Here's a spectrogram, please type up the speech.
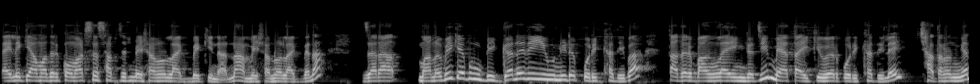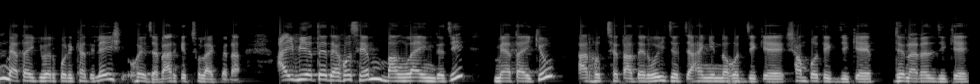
তাইলে কি আমাদের কমার্সের সাবজেক্ট মেশানো লাগবে কিনা? না, মেশানো লাগবে না। যারা মানবিক এবং বিজ্ঞানের এই ইউনিটে পরীক্ষা দিবা, তাদের বাংলা, ইংরেজি ম্যাথ আইকিউ এর পরীক্ষা দিলেই, সাধারণ জ্ঞান ম্যাথ আইকিউ এর পরীক্ষা দিলেই হয়ে যাবে, আর কিছু লাগবে না। আইবিএ তে দেখো সেম বাংলা, ইংরেজি ম্যাথ আর হচ্ছে তাদের ওই যে জাহাঙ্গীরনগর জিকে, সাম্প্রতিক জিকে, জেনারেল জিকে,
